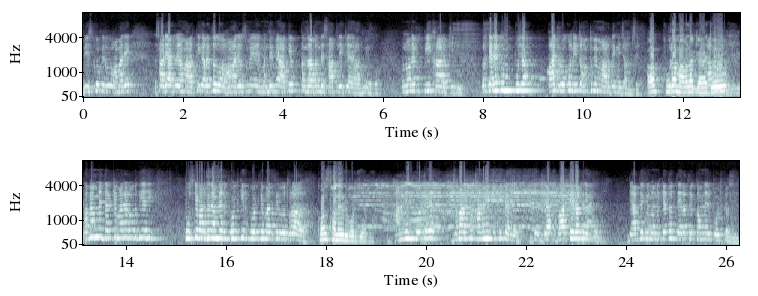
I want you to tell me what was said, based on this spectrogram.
बीस को फिर वो हमारे साढ़े आठ बजे हम आरती कर रहे थे तो हमारे उसमें मंदिर में आके पंद्रह बंदे साथ लेके आए आदमियों को। उन्होंने पी खा रखी थी और कह रहे तुम पूजा पाँच रोको नहीं तो हम तुम्हें मार देंगे जान से। अब पूरा मामला क्या है जो अब हमने डर के मारे रोक दिया जी। तो उसके बाद फिर हमने रिपोर्ट की रिपोर्ट के बाद फिर वो थोड़ा कौन से थाने में रिपोर्ट किया आपने? हमने रिपोर्ट जमालपुर थाने में की थी पहले तेरह तारीख को। ग्यारह तारीख को उन्होंने किया तो तेरह तारीख को हमने रिपोर्ट कर दी।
